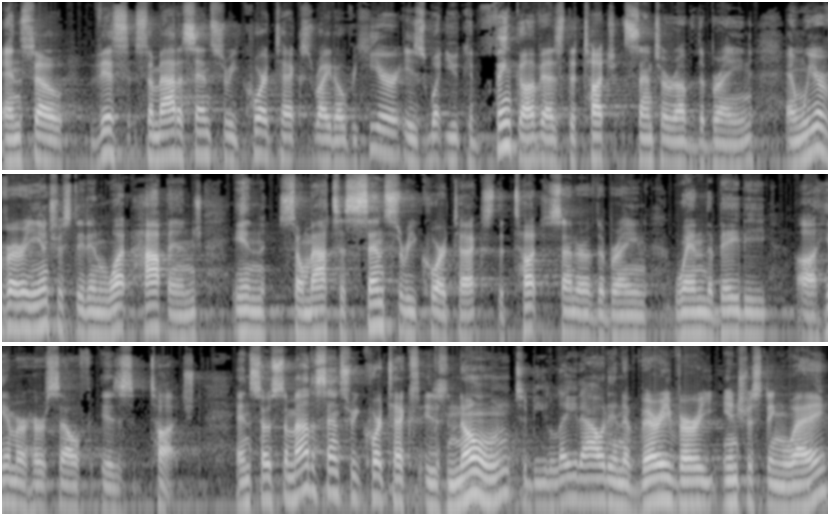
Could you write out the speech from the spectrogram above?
And so this somatosensory cortex right over here is what you could think of as the touch center of the brain. And we are very interested in what happens in somatosensory cortex, the touch center of the brain, when the baby, uh, him or herself, is touched. And so somatosensory cortex is known to be laid out in a very, very interesting way.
